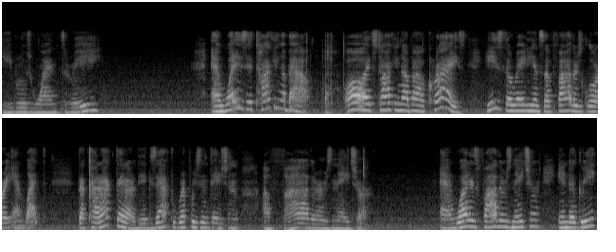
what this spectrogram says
Hebrews 1 3. And what is it talking about? Oh, it's talking about Christ. He's the radiance of Father's glory and what? The character, the exact representation of Father's nature. And what is Father's nature in the Greek?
